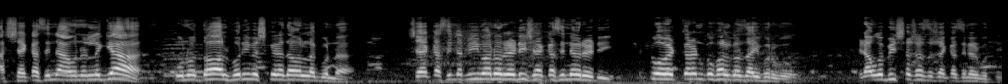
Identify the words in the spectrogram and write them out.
আর শেখ হাসিনা আমাদের লেগিয়া কোনো দল পরিবেশ করে দেওয়ার লাগবে না। শেখ হাসিনার বিমানও রেডি শেখ হাসিনাও রেডি একটু ওয়েট করেন, গোপালগঞ্জ যাই পড়ব। এটা আমাকে বিশ্বাস আছে শেখ হাসিনার প্রতি।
